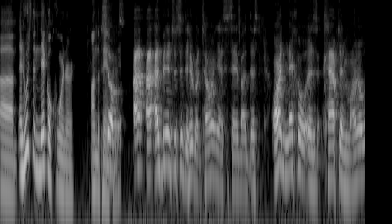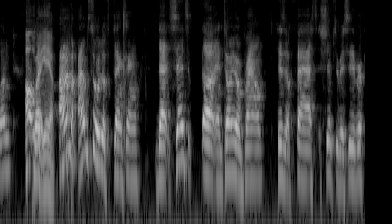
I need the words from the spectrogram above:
Um, and who's the nickel corner on the Panthers? So I, would be interested to hear what Tony has to say about this. Our nickel is Captain Munnerlyn. Oh, okay, yeah, yeah. I'm I'm sort of thinking that since uh, Antonio Brown is a fast, shifty receiver,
